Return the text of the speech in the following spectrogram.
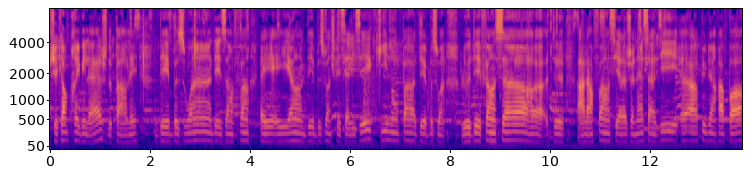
J'ai comme privilège de parler des besoins des enfants ayant des besoins spécialisés qui n'ont pas de besoins. Le défenseur euh, de, à l'enfance et à la jeunesse a dit, euh, a publié un rapport,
